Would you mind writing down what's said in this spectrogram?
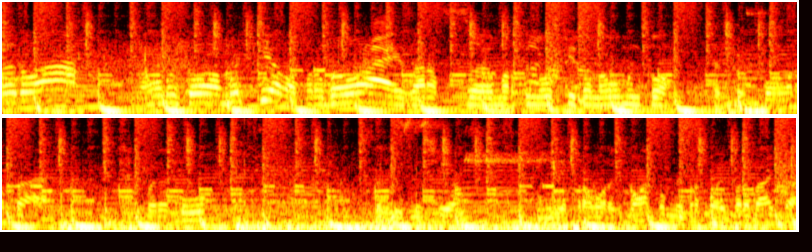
3-2. 3-2. Науменко миттєво пробиває. Зараз Мартин Лоскіто Науменко. Повертає Чебиряку. Сергій з м'ячем. Є праворуч баком, не проходить передача.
